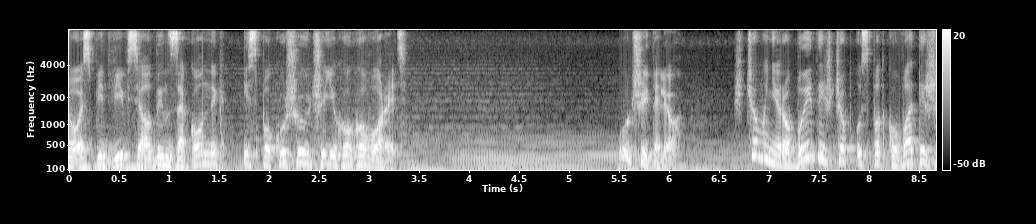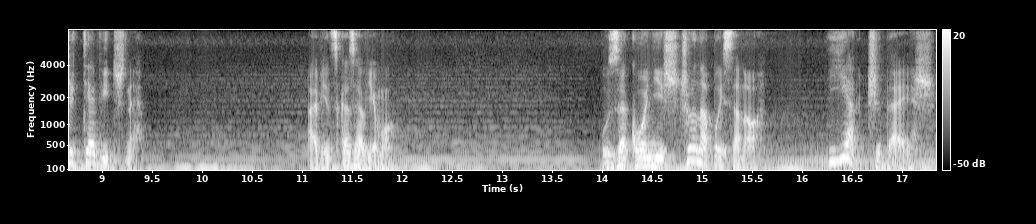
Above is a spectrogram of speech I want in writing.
ось підвівся один законник і, спокушуючи його, говорить: Учителю, що мені робити, щоб успадкувати життя вічне? А він сказав йому: У законі що написано? Як читаєш?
